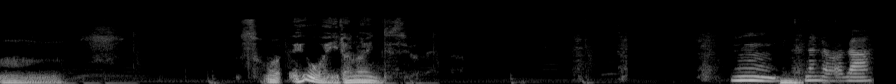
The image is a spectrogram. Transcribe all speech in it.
うん。そのエゴはいらないんですよね。うん。なんだろうな。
